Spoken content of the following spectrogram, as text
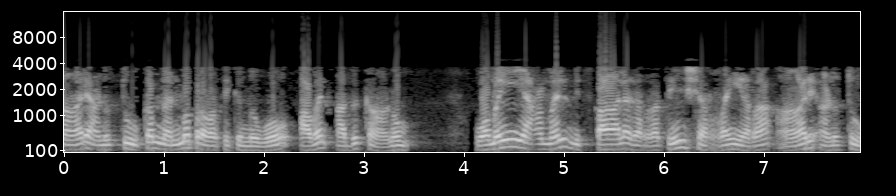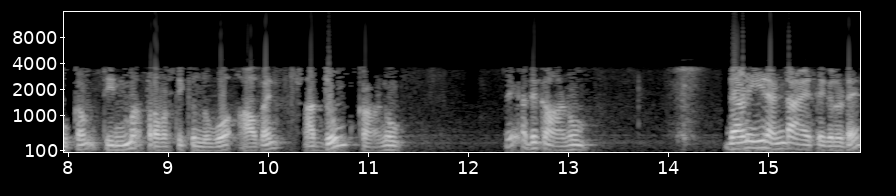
ആര് അണുത്തൂക്കം നന്മ പ്രവർത്തിക്കുന്നുവോ അവൻ അത് കാണും. ഒമയ്യാമൽ മിസ്കാല ദർറത്തിൻ ഷെറയറ ആര് അണുത്തൂക്കം തിന്മ പ്രവർത്തിക്കുന്നുവോ അവൻ അതും കാണും. അത് കാണും. ഇതാണ് ഈ രണ്ടായത്തുകളുടെ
